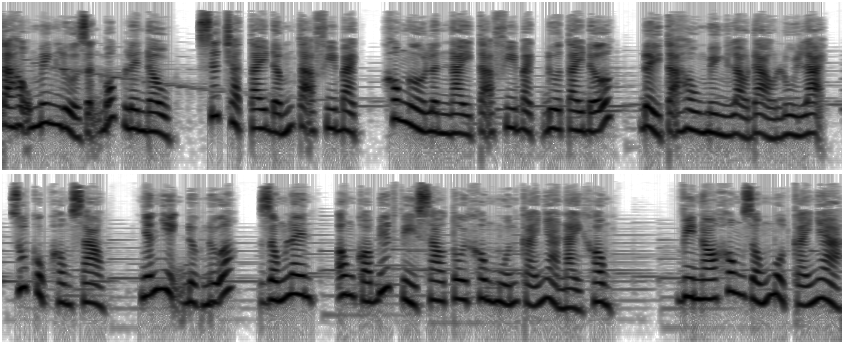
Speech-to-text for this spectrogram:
Tạ hậu minh lửa giận bốc lên đầu, siết chặt tay đấm tạ phi bạch, không ngờ lần này tạ phi bạch đưa tay đỡ, đẩy tạ hầu mình lảo đảo lùi lại, rút cục không sao, nhẫn nhịn được nữa, giống lên, ông có biết vì sao tôi không muốn cái nhà này không? Vì nó không giống một cái nhà.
